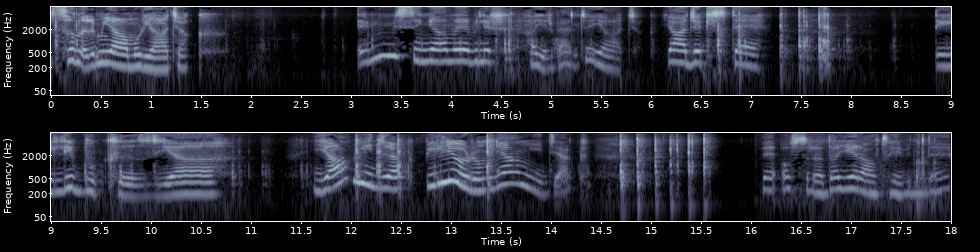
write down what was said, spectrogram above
sanırım yağmur yağacak. Emin misin yağmayabilir? Hayır bence yağacak. Yağacak işte. Deli bu kız ya. Yağmayacak. Biliyorum yağmayacak. Ve o sırada yeraltı evinde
